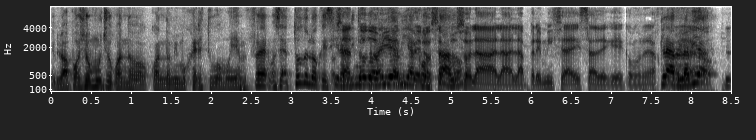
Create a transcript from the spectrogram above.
lo apoyó mucho cuando, cuando mi mujer estuvo muy enferma. O sea, todo lo que sí O sea, todo bien, había pero costado. se puso la, la- la premisa esa de que como no era Claro, le había, no-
